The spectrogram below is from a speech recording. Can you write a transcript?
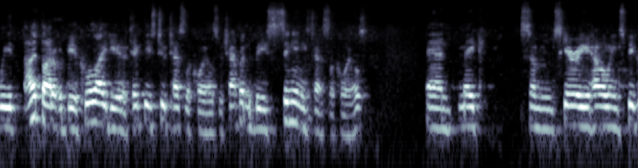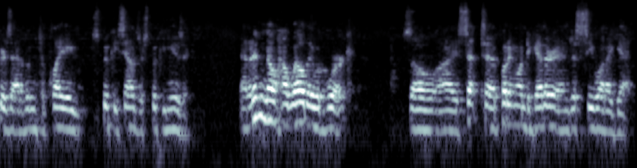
we, I thought it would be a cool idea to take these two Tesla coils, which happen to be singing Tesla coils, and make some scary Halloween speakers out of them to play spooky sounds or spooky music and I didn't know how well they would work. So I set to putting one together and just see what I get.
